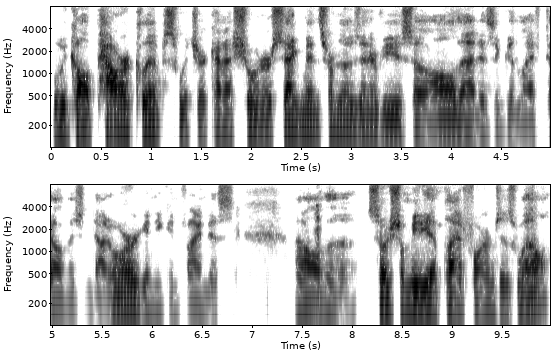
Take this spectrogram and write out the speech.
what we call power clips, which are kind of shorter segments from those interviews. So all that is at goodlifetelevision.org, and you can find us on all the social media platforms as well.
